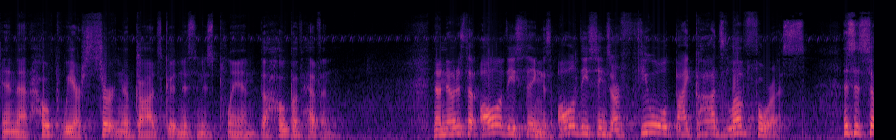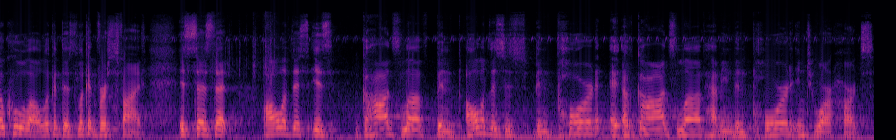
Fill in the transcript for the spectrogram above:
and in that hope, we are certain of God's goodness and His plan, the hope of heaven. Now, notice that all of these things, all of these things are fueled by God's love for us. This is so cool. I'll look at this. Look at verse 5. It says that all of this is God's love been all of this has been poured eh, of God's love having been poured into our hearts.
